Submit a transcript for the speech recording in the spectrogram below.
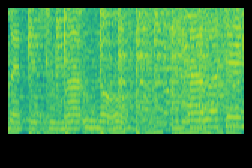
れて。しまうの幸せ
